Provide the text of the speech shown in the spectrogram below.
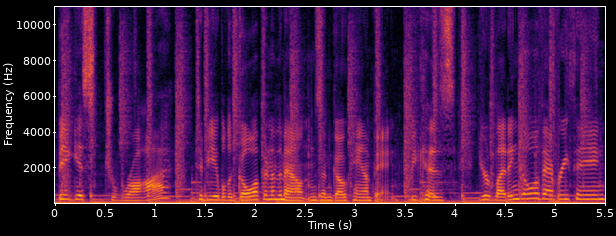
biggest draw to be able to go up into the mountains and go camping because you're letting go of everything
